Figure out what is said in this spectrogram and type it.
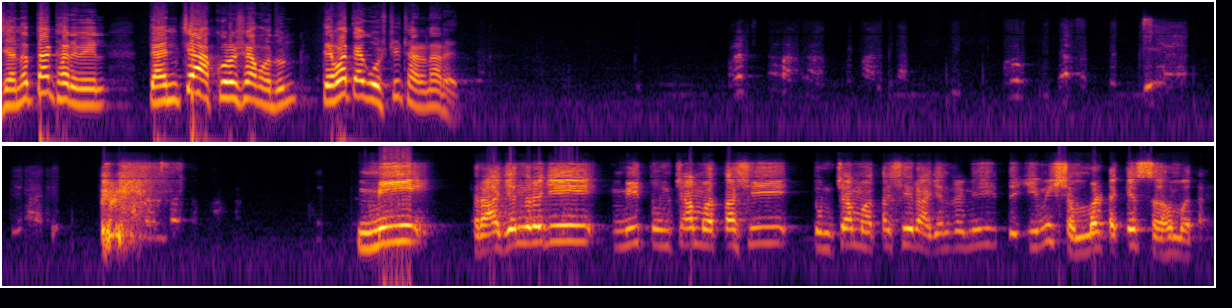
जनता ठरवेल त्यांच्या आक्रोशामधून तेव्हा त्या गोष्टी ठरणार आहेत. मी राजेंद्रजी मी तुमच्या मताशी तुमच्या मताशी राजेंद्रजी मी शंभर टक्के सहमत आहे.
